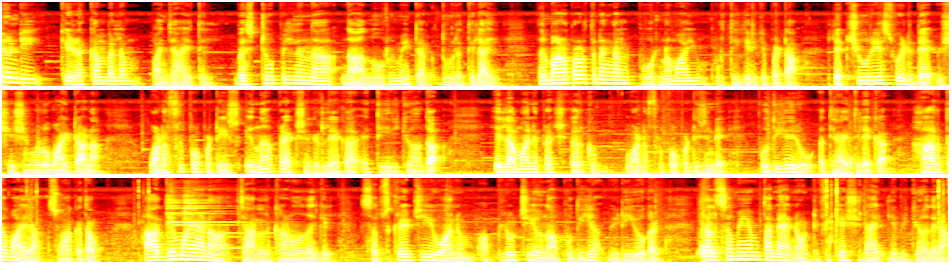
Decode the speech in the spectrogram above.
ട്വന്റി കിഴക്കമ്പലം പഞ്ചായത്തിൽ ബസ് സ്റ്റോപ്പിൽ നിന്ന് നാനൂറ് മീറ്റർ ദൂരത്തിലായി നിർമ്മാണ പ്രവർത്തനങ്ങൾ പൂർണമായും പൂർത്തീകരിക്കപ്പെട്ട ലക്ഷൂറിയസ് വീടിന്റെ വിശേഷങ്ങളുമായിട്ടാണ് വണ്ടർഫുൾ പ്രോപ്പർട്ടീസ് ഇന്ന് പ്രേക്ഷകരിലേക്ക് എത്തിയിരിക്കുന്നത്. എല്ലാ മാന്യ പ്രേക്ഷകർക്കും വണ്ടർഫുൾ പ്രോപ്പർട്ടീസിന്റെ പുതിയൊരു അധ്യായത്തിലേക്ക് ഹാർദമായ സ്വാഗതം. ആദ്യമായാണ് ചാനൽ കാണുന്നതെങ്കിൽ സബ്സ്ക്രൈബ് ചെയ്യുവാനും അപ്ലോഡ് ചെയ്യുന്ന പുതിയ വീഡിയോകൾ തത്സമയം തന്നെ നോട്ടിഫിക്കേഷനായി ലഭിക്കുന്നതിന്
